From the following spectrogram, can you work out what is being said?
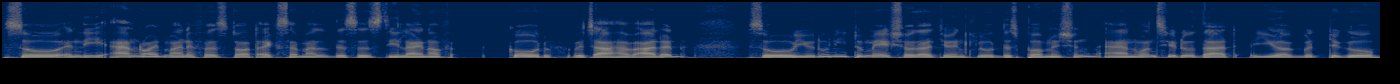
So in the android manifest.xml this is the line of code which I have added. So you do need to make sure that you include this permission and once you do that you are good to go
